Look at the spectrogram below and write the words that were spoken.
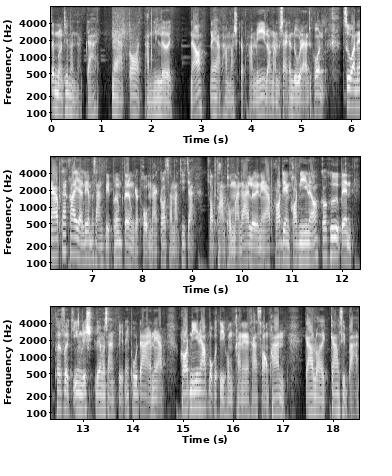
จำนวนที่มันนับได้นะครับก็ตามนี้เลย เนาะนะครับ How much กับ Harmony ลองนำไปใช้กันดูนะทุกคน ส่วนนะครับถ้าใครอยากเรียนภาษาอังกฤษเพิ่มเติมกับผมนะก็สามารถที่จะสอบถามผมมาได้เลยนะครับคอร์สเรียนคอร์สนี้เนาะก็คือเป็น perfect English เรียนภาษาอังกฤษให้พูดได้นะครับคอร์สนี้นะครับปกติผมขายในราคา 2,990 บาท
